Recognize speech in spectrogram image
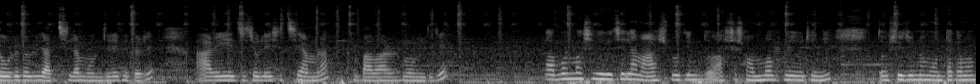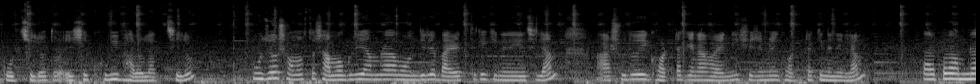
দৌড়ে দৌড়ে যাচ্ছিলাম মন্দিরের ভেতরে। আর এই যে চলে এসেছি আমরা বাবার মন্দিরে। শ্রাবণ মাসে ভেবেছিলাম আসব, কিন্তু আসা সম্ভব হয়ে ওঠেনি। তো সেই জন্য মনটা কেমন করছিল? তো এসে খুবই ভালো লাগছিল। পুজোর সমস্ত সামগ্রী আমরা মন্দিরের বাইরের থেকে কিনে নিয়েছিলাম, আর শুধু এই ঘরটা কেনা হয়নি, সেজন্য এই ঘরটা কিনে নিলাম। তারপর আমরা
